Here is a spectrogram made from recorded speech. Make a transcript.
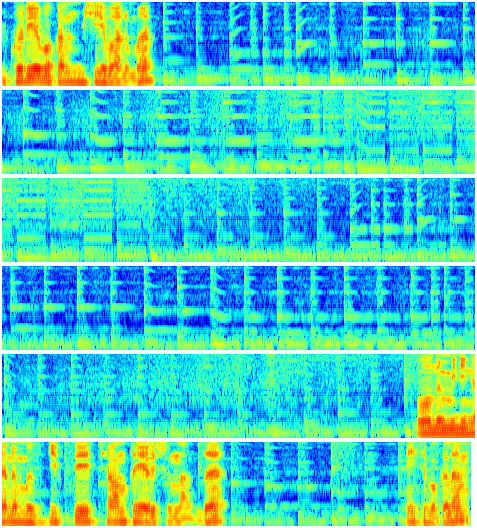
Yukarıya bakalım bir şey var mı? Golden Minigun'ımız gitti. Çantaya ışınlandı. Neyse bakalım.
